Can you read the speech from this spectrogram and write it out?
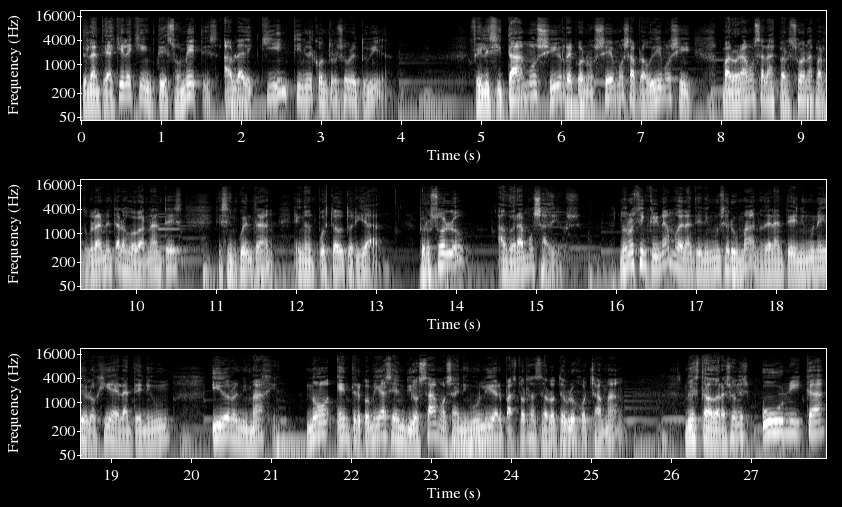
delante de aquel a quien te sometes, habla de quién tiene el control sobre tu vida. Felicitamos, sí, reconocemos, aplaudimos y valoramos a las personas, particularmente a los gobernantes que se encuentran en un puesto de autoridad, pero solo adoramos a Dios. No nos inclinamos delante de ningún ser humano, delante de ninguna ideología, delante de ningún ídolo ni imagen. No, entre comillas, endiosamos a ningún líder, pastor, sacerdote, brujo, chamán. Nuestra adoración es única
